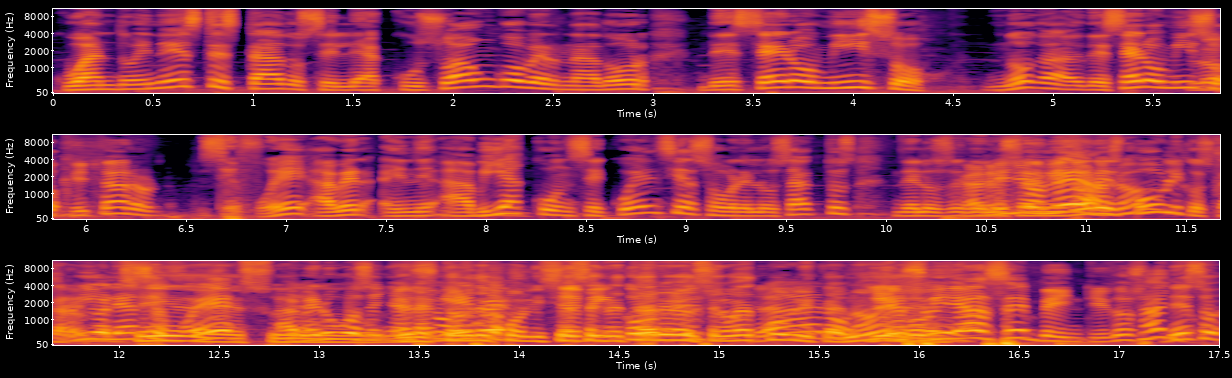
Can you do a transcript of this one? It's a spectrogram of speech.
cuando en este estado se le acusó a un gobernador de ser omiso, no, de ser omiso. Lo quitaron. Se fue. A ver, en- había consecuencias sobre los actos de los, de los Carrillo servidores Lea, ¿no? públicos. Carrillo Lea Sí, se fue. su A ver, hubo señalamientos. director de policía, Se secretario de Seguridad claro, Pública, ¿no? y eso ya hace 22 años. de eso,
